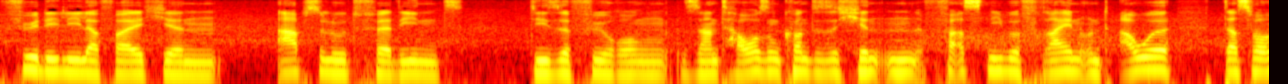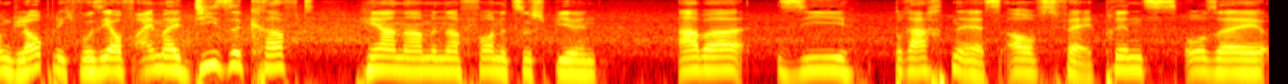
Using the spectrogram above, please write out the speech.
für die Lila Veilchen absolut verdient diese Führung. Sandhausen konnte sich hinten fast nie befreien und Aue, das war unglaublich, wo sie auf einmal diese Kraft hernahmen, nach vorne zu spielen. Aber sie brachten es aufs Feld. Prinz Osei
